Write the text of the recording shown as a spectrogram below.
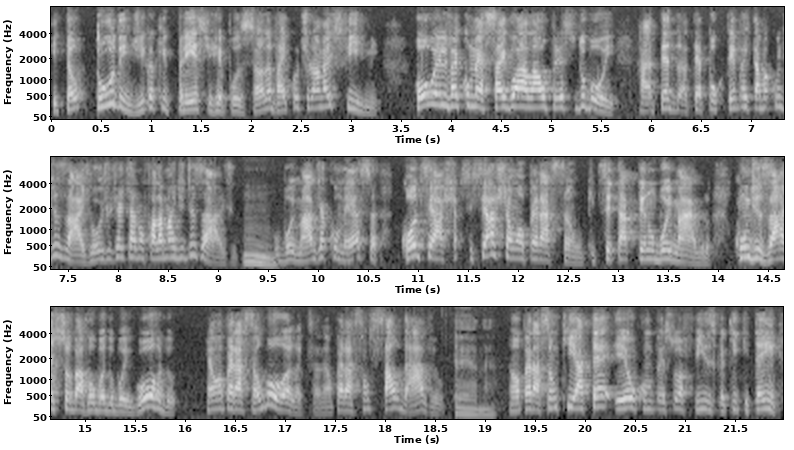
Então, tudo indica que preço de reposição vai continuar mais firme ou ele vai começar a igualar o preço do boi. Até, até pouco tempo a gente estava com deságio. Hoje a gente já não fala mais de deságio. Hum. O boi magro já começa. Quando você acha. Se você achar uma operação que você está tendo um boi magro com deságio sobre a roupa do boi gordo, é uma operação boa, Alexandre. É uma operação saudável. É, né? É uma operação que até eu, como pessoa física aqui, que tem.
